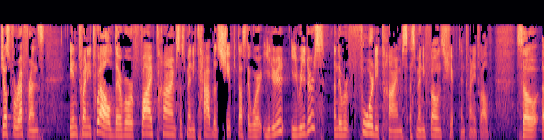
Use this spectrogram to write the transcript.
just for reference, in 2012, there were five times as many tablets shipped as there were e-readers, and there were 40 times as many phones shipped in 2012. So uh,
